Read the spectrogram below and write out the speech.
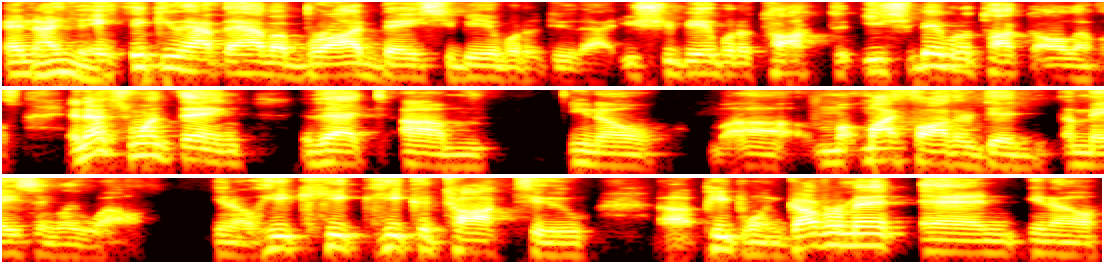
And mm. I, th- I, think you have to have a broad base to be able to do that. You should be able to talk to you should be able to talk to all levels. And that's one thing that um you know uh, m- my father did amazingly well. You know he he he could talk to uh, people in government and you know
